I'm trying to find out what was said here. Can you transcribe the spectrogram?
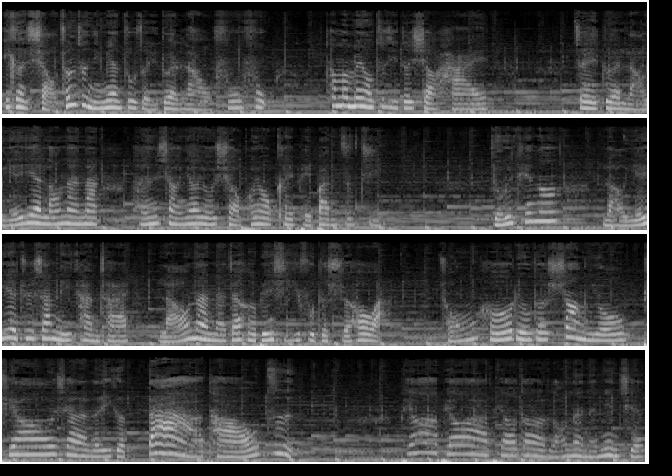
一个小村子里面住着一对老夫妇，他们没有自己的小孩。这一对老爷爷老奶奶很想要有小朋友可以陪伴自己。有一天呢，老爷爷去山里砍柴，老奶奶在河边洗衣服的时候啊。从河流的上游飘下来了一个大桃子，飘啊飘啊飘到了老奶奶面前。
